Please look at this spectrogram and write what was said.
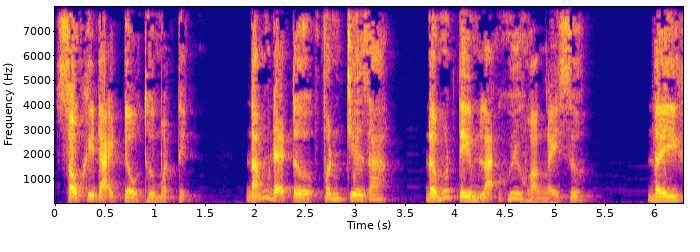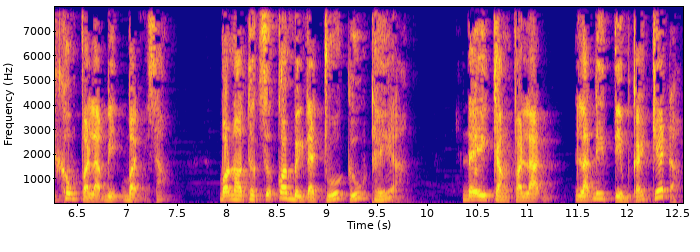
Sau khi đại tiểu thư mất tích, đám đệ tử phân chia ra đều muốn tìm lại huy hoàng ngày xưa. Đây không phải là bị bệnh sao? Bọn họ thực sự coi mình là chúa cứu thế à? Đây chẳng phải là là đi tìm cái chết à?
